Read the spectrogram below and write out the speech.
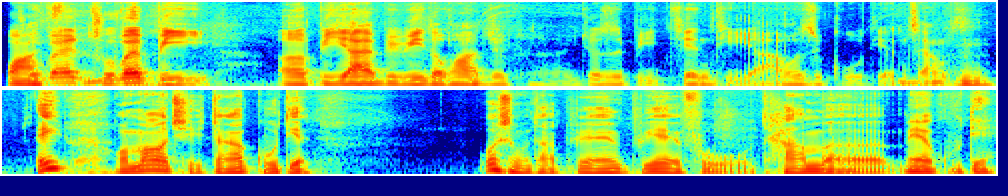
哇，除非除非比呃比 IBB 的话，就可能就是比健体啊，或是古典这样子。哎，我蛮好奇，讲到古典，为什么 WMBF 他们没有古典？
